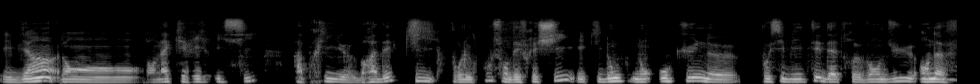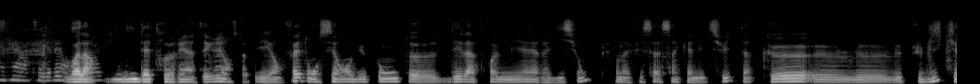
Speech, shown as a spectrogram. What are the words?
eh bien d'en acquérir ici à prix euh, bradé, qui pour le coup sont défraîchis et qui donc n'ont aucune euh, possibilité d'être vendus en neuf. En Voilà, stock. ni d'être réintégré en stock. Et en fait, on s'est rendu compte euh, dès la première édition, puisqu'on a fait ça cinq années de suite, que euh, le, le public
